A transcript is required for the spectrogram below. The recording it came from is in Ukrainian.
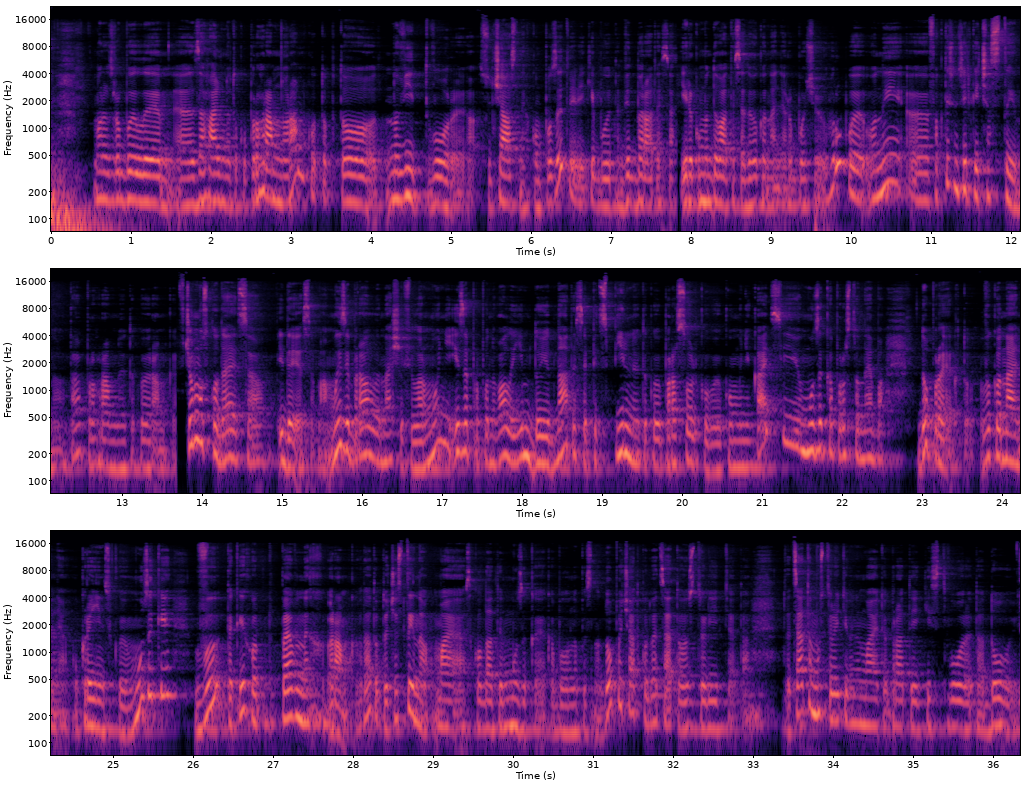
Ми розробили е, загальну таку програмну рамку, тобто нові твори сучасних композиторів, які будуть там відбиратися і рекомендуватися до виконання робочої групи. Вони е, фактично тільки частина та програмної такої рамки. В чому складається ідея сама? Ми зібрали наші філармонії і запропонували їм доєднатися під спільною такою парасольковою комунікацією Музика просто неба до проєкту виконання української музики в таких от певних рамках. Да? Тобто частина має складати музика, яка була написана до початку ХХ століття. Та в ХХ столітті вони мають обрати якісь твори та до війни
